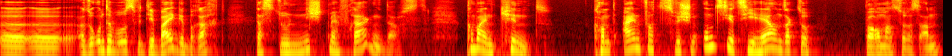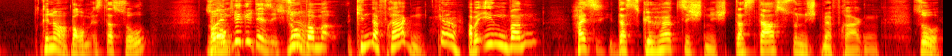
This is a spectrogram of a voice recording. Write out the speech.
äh, äh, also unterbewusst wird dir beigebracht, dass du nicht mehr fragen darfst. Guck mal, ein Kind kommt einfach zwischen uns jetzt hierher und sagt so, warum hast du das an? Genau. Warum ist das so? So Warum- entwickelt er sich. So, genau. warum Kinder fragen. Genau. Aber irgendwann heißt das gehört sich nicht. Das darfst du nicht mehr fragen. So,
